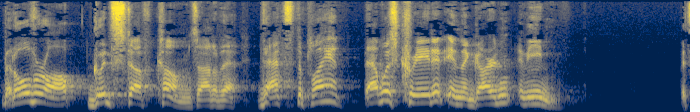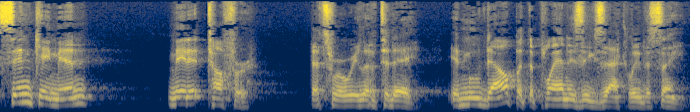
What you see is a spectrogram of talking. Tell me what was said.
But overall, good stuff comes out of that. That's the plan. That was created in the Garden of Eden. But sin came in, made it tougher. That's where we live today. It moved out, but the plan is exactly the same.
